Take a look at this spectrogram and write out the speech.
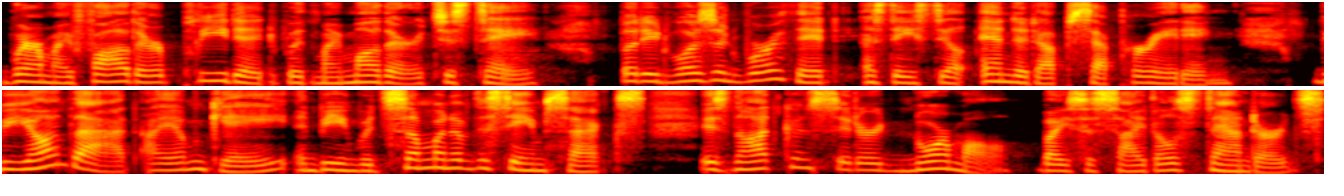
where my father pleaded with my mother to stay, but it wasn't worth it as they still ended up separating. Beyond that, I am gay and being with someone of the same sex is not considered normal by societal standards.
